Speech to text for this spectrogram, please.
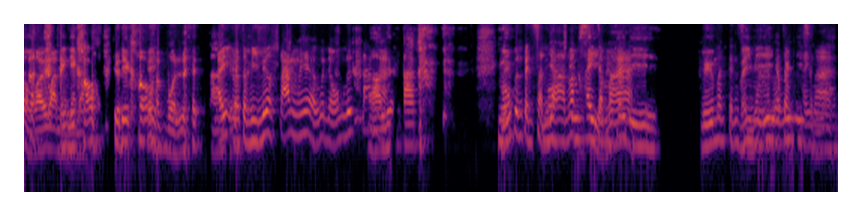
สองร้อยวันเทคนิคเขาเดี๋ยวนี้เขาแบบบ่นเลยตายไอ้ยเราจะมีเลือกตั้งไหมอะคุณหยงเลือกตั้งอ่าอะเลือกตั้งงบมันเป็นสัญญาณว่าใครจะมาไค่อยดีหรือมันเป็นสัไม่ญมีญาณยัว่างไม่จะมีใครสัญมาญาณ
